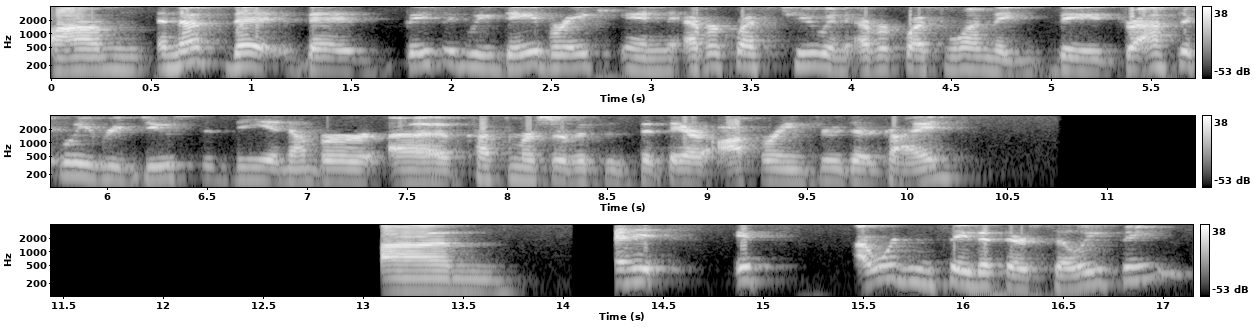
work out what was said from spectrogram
Um, and that's that. That basically Daybreak in EverQuest two and EverQuest one, they they drastically reduced the number of customer services that they are offering through their guides. Um, and it's it's I wouldn't say that they're silly things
